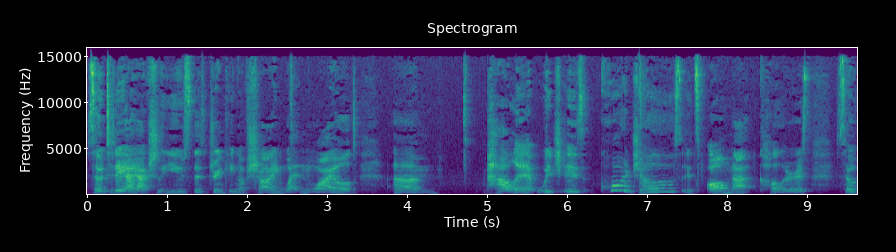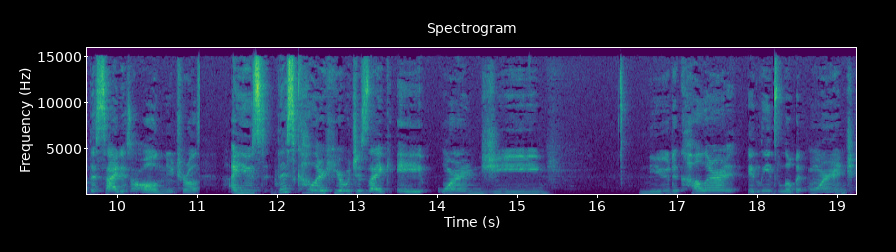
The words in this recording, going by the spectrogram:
So today I actually used this Drinking of Shine Wet n Wild um, palette, which is gorgeous. It's all matte colors. So this side is all neutrals. I used this color here, which is like a orangey nude color. It leans a little bit orange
